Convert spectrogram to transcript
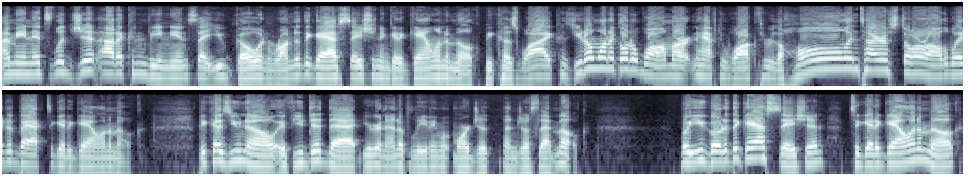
I mean, it's legit out of convenience that you go and run to the gas station and get a gallon of milk. Because why? Because you don't want to go to Walmart and have to walk through the whole entire store all the way to the back to get a gallon of milk. Because you know, if you did that, you're going to end up leaving with more ju- than just that milk. But you go to the gas station to get a gallon of milk.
